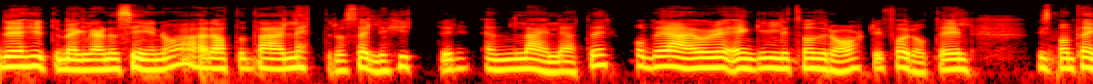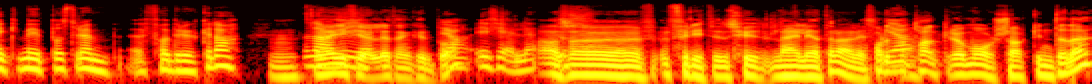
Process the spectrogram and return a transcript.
det hyttemeglerne sier nå, er at det er lettere å selge hytter enn leiligheter. Og det er jo egentlig litt sånn rart i forhold til hvis man tenker mye på strømforbruket, da. Mm. Men Ja, er I fjellet, tenker du på? Ja, i fjellet. Altså fritidsleiligheter, da, Har du du Ja. noen tanker om årsaken til det?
